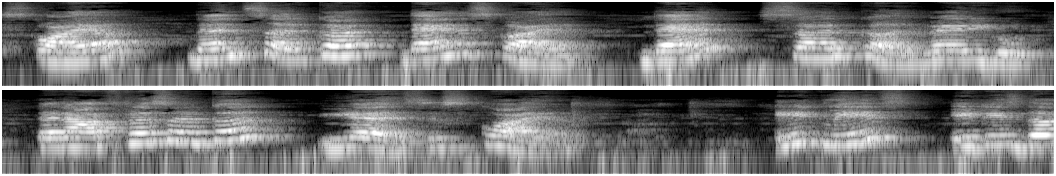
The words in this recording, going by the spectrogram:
square, then circle, then square, then circle. Very good. Then after circle, yes, square. It means it is the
